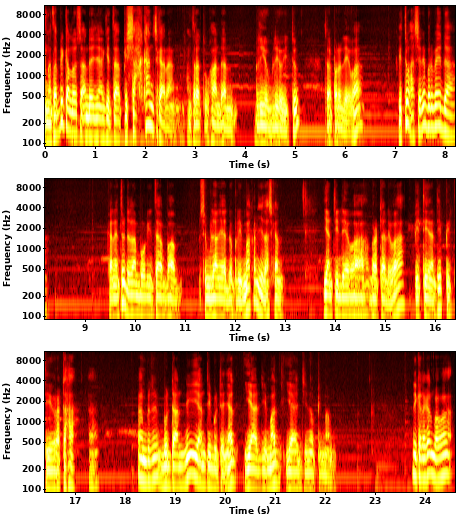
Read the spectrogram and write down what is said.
Nah, tapi kalau seandainya kita pisahkan sekarang antara Tuhan dan beliau-beliau itu, antara para dewa, itu hasilnya berbeda. Karena itu dalam Borita bab 9 ayat 25 kan dijelaskan yanti dewa berata dewa, piti nanti piti rataha. Kan budani yanti budanya ya dimad ya jinopimam. Dikatakan bahwa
